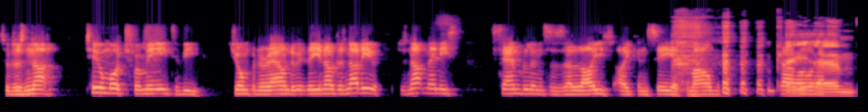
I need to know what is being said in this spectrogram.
So there's not too much for me to be jumping around. You know, there's not even there's not many semblances of light I can see at the moment. okay, so, um,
